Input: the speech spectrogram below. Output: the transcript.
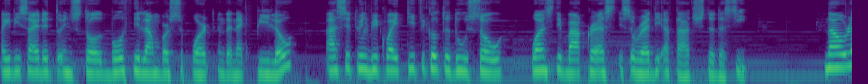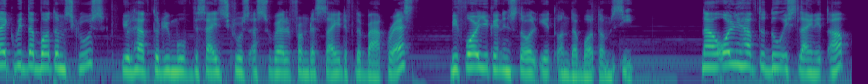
I decided to install both the lumbar support and the neck pillow as it will be quite difficult to do so once the backrest is already attached to the seat. Now, like with the bottom screws, you'll have to remove the side screws as well from the side of the backrest before you can install it on the bottom seat. Now, all you have to do is line it up,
